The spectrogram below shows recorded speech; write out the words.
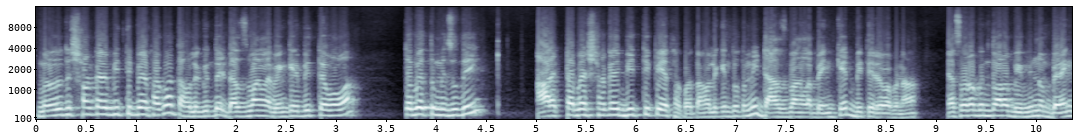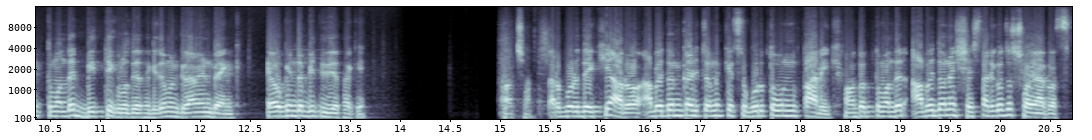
তোমরা যদি সরকারি বৃত্তি পেয়ে থাকো, তাহলে কিন্তু ডাচবাংলা ব্যাংকের বৃত্তি পাবা। তবে তুমি যদি আরেকটা বেসরকারি বৃত্তি পেয়ে থাকো, তাহলে কিন্তু তুমি ডাচ বাংলা ব্যাংকের বৃত্তিটা পাবে না। এছাড়াও কিন্তু আরও বিভিন্ন ব্যাংক তোমাদের বৃত্তিগুলো দিয়ে থাকে, যেমন গ্রামীণ ব্যাংক এও কিন্তু বৃত্তি দিয়ে থাকে। আচ্ছা তারপরে দেখি আরও আবেদনকারীর জন্য কিছু গুরুত্বপূর্ণ তারিখ। অর্থাৎ তোমাদের আবেদনের শেষ তারিখ হচ্ছে ছয় আগস্ট।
